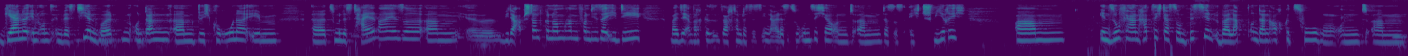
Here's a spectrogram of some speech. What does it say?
gerne in uns investieren wollten und dann ähm, durch Corona eben äh, zumindest teilweise ähm, äh, wieder Abstand genommen haben von dieser Idee, weil sie einfach gesagt haben, das ist ihnen alles zu unsicher und ähm, das ist echt schwierig. Ähm, insofern hat sich das so ein bisschen überlappt und dann auch gezogen. Und ähm,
